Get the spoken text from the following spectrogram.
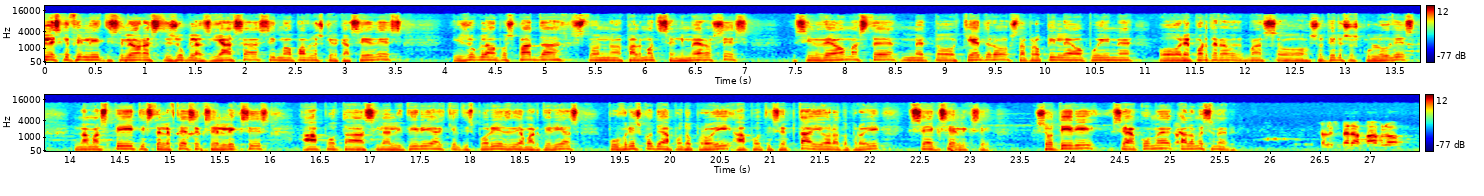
Φίλες και φίλοι της τηλεόρασης της Ζούγκλας, γεια σας. Είμαι ο Παύλος Κυρκασίδης. Η Ζούγκλα, όπως πάντα, στον παλμό της ενημέρωσης. Συνδεόμαστε με το κέντρο στα προπήλαια όπου είναι ο ρεπόρτερ μας ο Σωτήρης ο Σκουλούδης να μας πει τις τελευταίες εξελίξεις από τα συλλαλητήρια και τις πορείες διαμαρτυρίας που βρίσκονται από το πρωί, από τις 7 η ώρα το πρωί, σε εξέλιξη. Σωτήρη, σε ακούμε. Καλό μεσημέρι. Καλησπέρα Παύλο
